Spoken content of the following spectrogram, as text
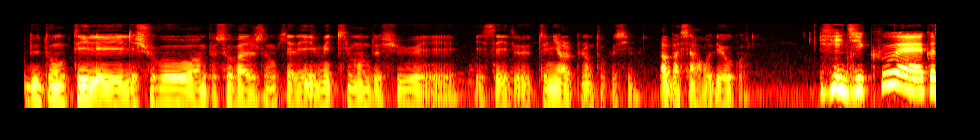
de dompter les, les chevaux un peu sauvages. Donc il y a des mecs qui montent dessus et essayent de tenir le plus longtemps possible. Ah bah c'est un rodéo quoi. Et du coup, euh, quand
